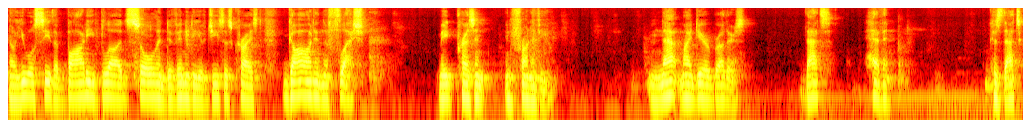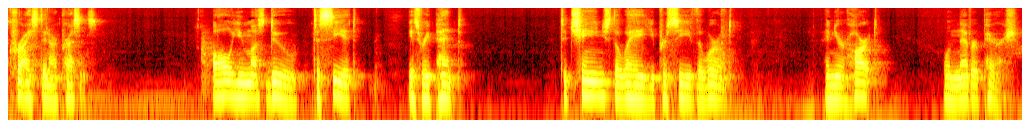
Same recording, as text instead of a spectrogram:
No, you will see the body, blood, soul, and divinity of Jesus Christ, God in the flesh, made present in front of you. And that, my dear brothers, that's heaven. Because that's Christ in our presence. All you must do to see it is repent, to change the way you perceive the world, and your heart will never perish.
